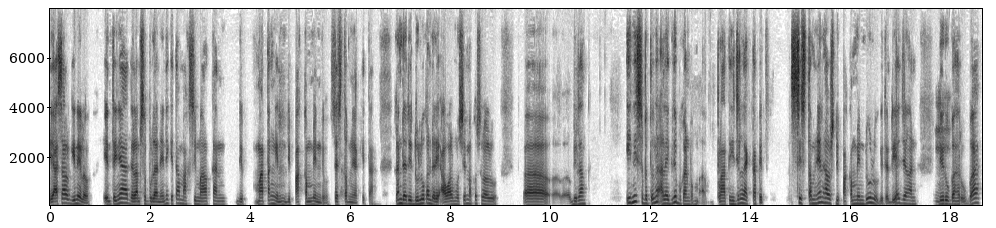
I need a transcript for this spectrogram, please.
Ya asal gini loh, intinya dalam sebulan ini kita maksimalkan, dimatengin, dipakemin tuh sistemnya kita. Kan dari dulu kan dari awal musim aku selalu eh, bilang ini sebetulnya Allegri bukan pelatih jelek, tapi sistemnya harus dipakemin dulu gitu. Dia jangan Hmm. dirubah-rubah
